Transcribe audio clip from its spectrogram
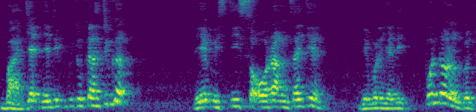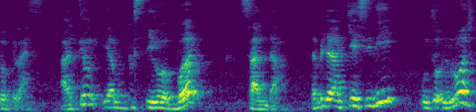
bajet jadi ketua kelas juga. Dia mesti seorang saja. Dia boleh jadi penolong ketua kelas. Ha, itu yang peristiwa bersandar. Tapi dalam kes ini, untuk lulus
